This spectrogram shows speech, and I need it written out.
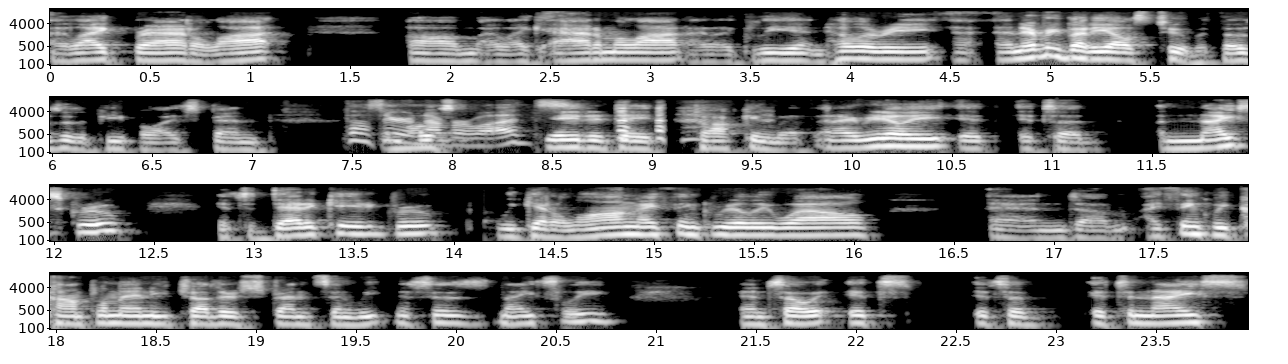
I like brad a lot. Um, I like Adam a lot. I like Leah and Hillary and everybody else too. But those are the people I spend those are your number ones day to day talking with. And I really, it, it's a, a nice group. It's a dedicated group. We get along, I think, really well. And um, I think we complement each other's strengths and weaknesses nicely. And so it's it's a it's a nice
